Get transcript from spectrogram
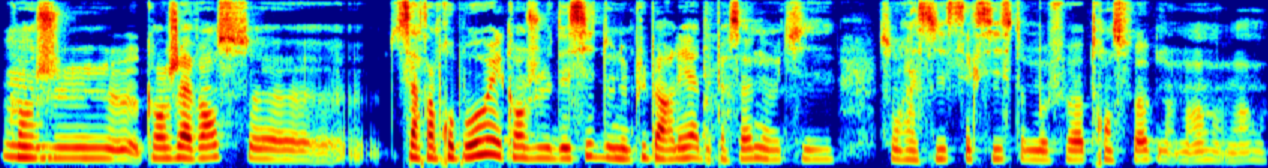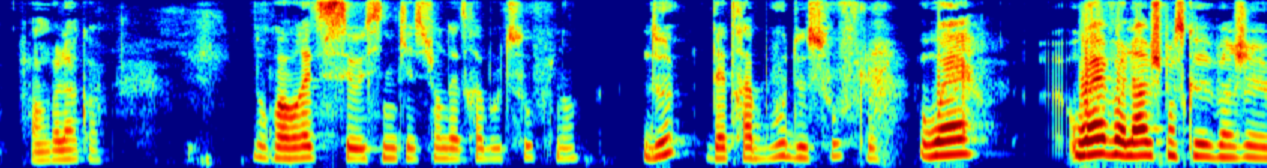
quand Mhm. je quand j'avance euh, certains propos et quand je décide de ne plus parler à des personnes qui sont racistes, sexistes, homophobes, transphobes, non, non, non. Enfin voilà quoi. Donc en vrai, c'est aussi une question d'être à bout de souffle, non? Deux. D'être à bout de souffle. Ouais. Ouais, voilà, je pense que ben, j'ai,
